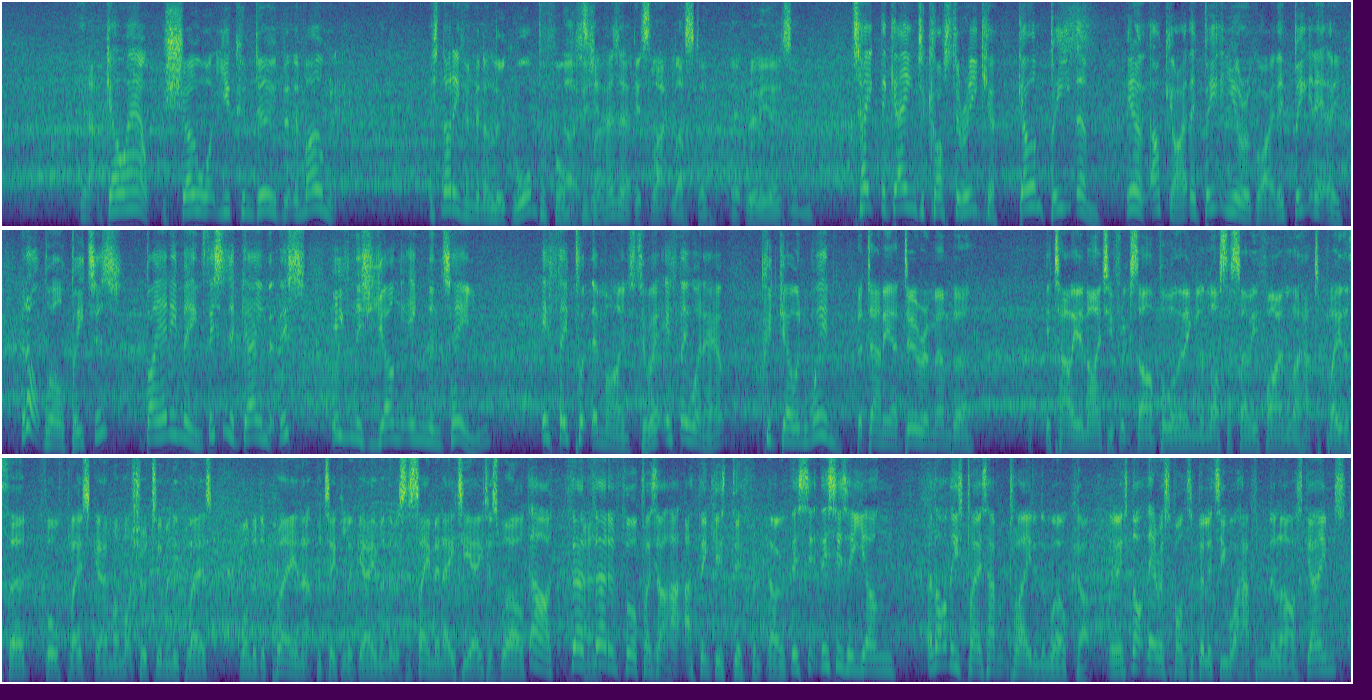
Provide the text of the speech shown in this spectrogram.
you know, go out, show what you can do. But at the moment, it's not even been a lukewarm performance no, yet, like, has it? It's lacklustre. It really is. And take the game to Costa Rica. Go and beat them. You know, okay, right, they've beaten Uruguay, they've beaten Italy. They're not world beaters by any means. This is a game that this, even this young England team, if they put their minds to it, if they went out, could go and win. But Danny, I do remember Italia 90, for example, when England lost the semi-final, I had to play the third, fourth place game. I'm not sure too many players wanted to play in that particular game, and it was the same in 88 as well. Oh, third and, third and fourth place, yeah. I, I, think is different though. This is, this is a young. A lot of these players haven't played in the World Cup. You know, it's not their responsibility what happened in the last games.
